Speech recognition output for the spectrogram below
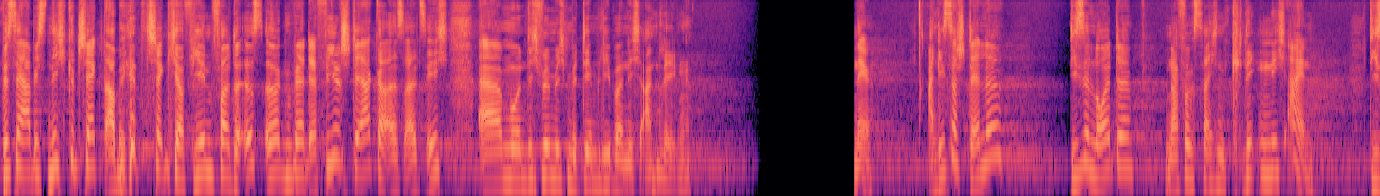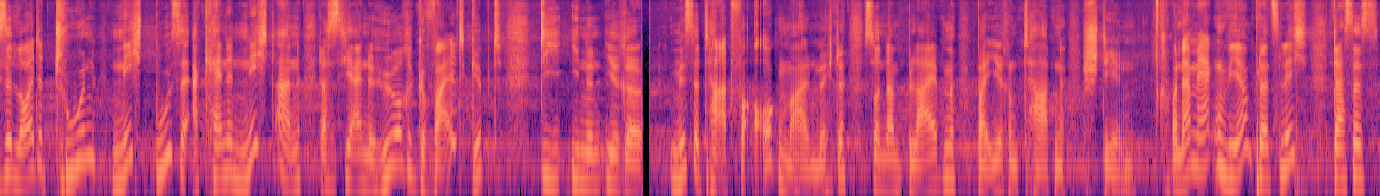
Bisher habe ich es nicht gecheckt, aber jetzt checke ich auf jeden Fall, da ist irgendwer, der viel stärker ist als ich ähm, und ich will mich mit dem lieber nicht anlegen. Nee, an dieser Stelle, diese Leute, in Anführungszeichen, knicken nicht ein. Diese Leute tun nicht Buße, erkennen nicht an, dass es hier eine höhere Gewalt gibt, die ihnen ihre Missetat vor Augen malen möchte, sondern bleiben bei ihren Taten stehen. Und da merken wir plötzlich, dass es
